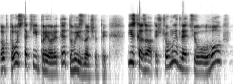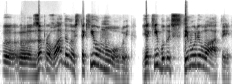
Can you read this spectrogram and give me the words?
Тобто, ось такий пріоритет визначити і сказати, що ми для цього е, е, запровадили ось такі умови, які будуть стимулювати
